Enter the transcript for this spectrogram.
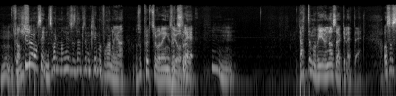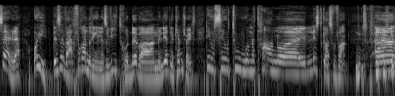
Mm, For 20 år siden så var det mange som snakket om klimaforandringer. Og så plutselig var det ingen som gjorde det. Hmm, Dette må vi undersøke litt i. Og så ser de det. Oi, disse værforandringene som vi trodde var myndighetene chemtrails, det er jo CO2 og metan og eh, lystgass, for faen. Uh,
